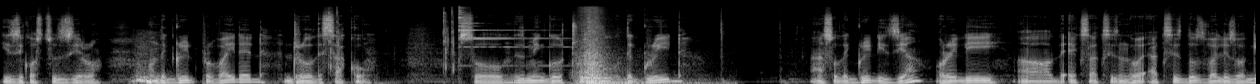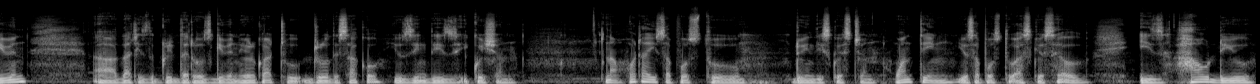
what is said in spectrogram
is equals to 0. On the grid provided, draw the circle. So let me go to the grid. Uh, so the grid is here. Already uh, the x-axis and the y-axis, those values were given. Uh, that is the grid that was given. You're required to draw the circle using this equation. Now, what are you supposed to do in this question? One thing you're supposed to ask yourself is how do you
